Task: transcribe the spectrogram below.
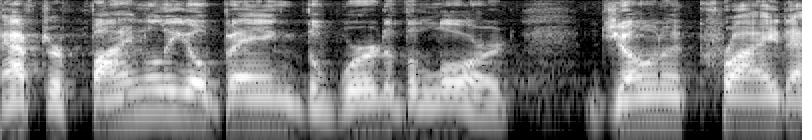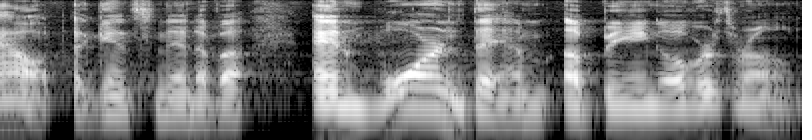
After finally obeying the word of the Lord, Jonah cried out against Nineveh and warned them of being overthrown.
